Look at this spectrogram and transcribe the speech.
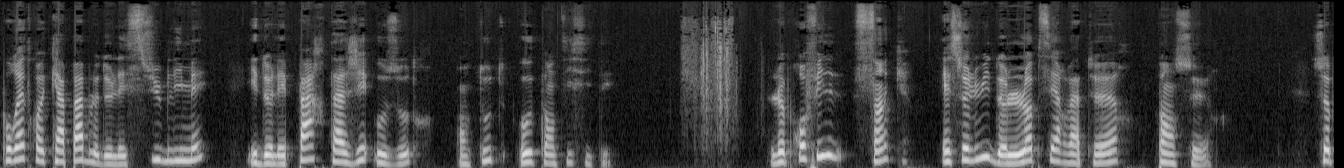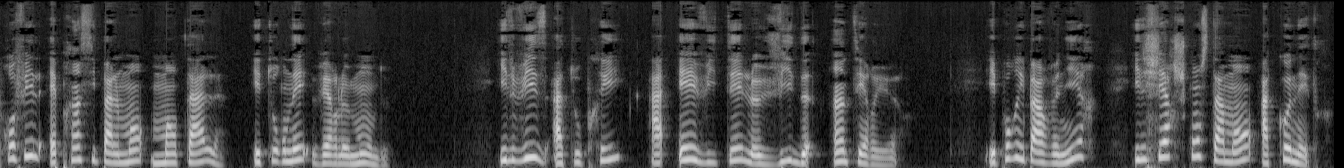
pour être capable de les sublimer et de les partager aux autres en toute authenticité. Le profil 5 est celui de l'observateur penseur. Ce profil est principalement mental et tourné vers le monde. Il vise à tout prix à éviter le vide intérieur et pour y parvenir, il cherche constamment à connaître,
